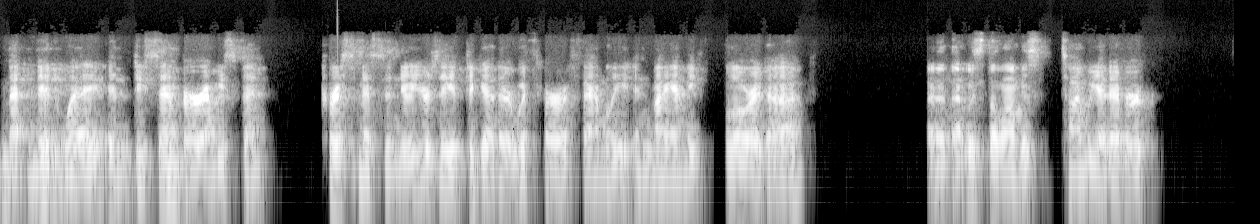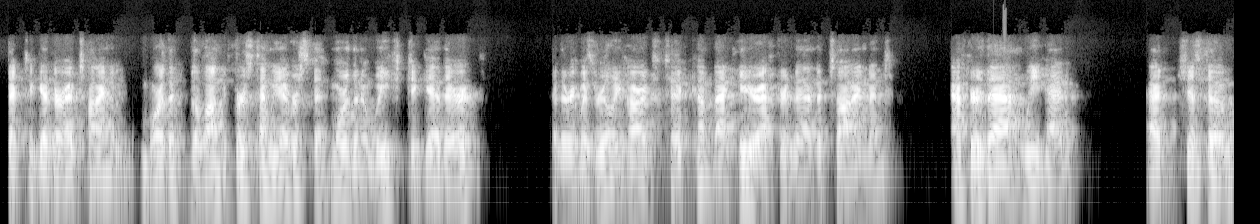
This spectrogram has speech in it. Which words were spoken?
met midway in December, and we spent Christmas and New Year's Eve together with her family in Miami, Florida. Uh, that was the longest time we had ever spent together at time. More than the longest first time we ever spent more than a week together whether it was really hard to come back here after that the time. And after that, we had had just a,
